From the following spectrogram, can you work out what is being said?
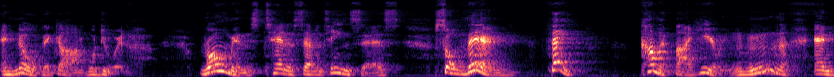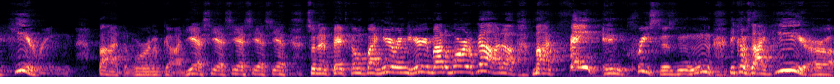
and know that God will do it. Romans 10 and 17 says, So then faith cometh by hearing, and hearing by the word of God. Yes, yes, yes, yes, yes. So then faith comes by hearing, hearing by the word of God. Uh, my faith increases mm, because I hear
